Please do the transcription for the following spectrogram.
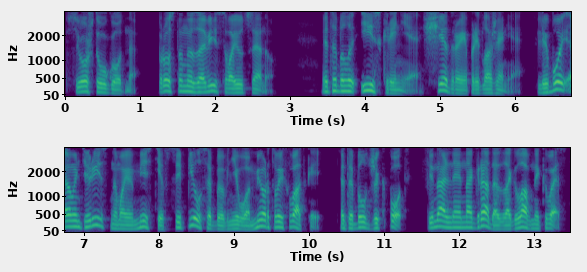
Все что угодно. Просто назови свою цену. Это было искреннее, щедрое предложение. Любой авантюрист на моем месте вцепился бы в него мертвой хваткой. Это был джекпот, финальная награда за главный квест.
